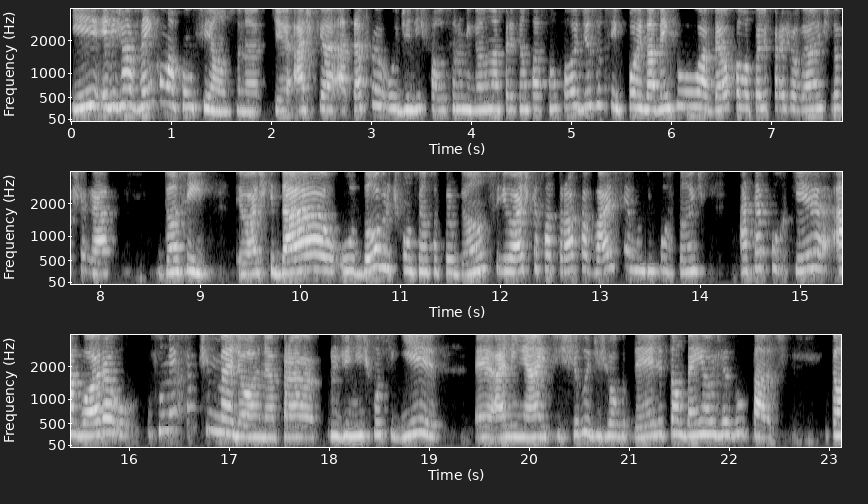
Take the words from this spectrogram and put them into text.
e ele já vem com uma confiança, né, porque acho que até foi, o Diniz falou, se não me engano, na apresentação, falou disso, assim, pô, ainda bem que o Abel colocou ele para jogar antes de eu chegar. Então, assim, eu acho que dá o dobro de confiança para o Ganso, e eu acho que essa troca vai ser muito importante, até porque agora o Fluminense tem um time melhor, né, para o Diniz conseguir é, alinhar esse estilo de jogo dele também aos resultados. Então,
